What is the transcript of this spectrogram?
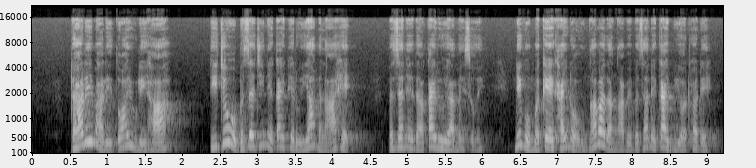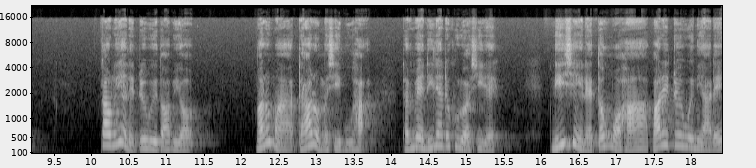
။ဓားလေးပါလေးသွားယူလေဟာ။ဒီကျိုးကိုပါဇက်ကြီးနဲ့ကိုက်ဖြတ်လို့ရမလားဟဲ့။ပါဇက်နဲ့သာကိုက်လို့ရမယ်ဆိုရင်နင့်ကိုမကယ်ခိုင်းတော့ဘူးငါဘာသာငါပဲပါဇက်နဲ့ကိုက်ပြီးတော့ထွက်တယ်။ ကောင်လေးကလည်းတွေးဝေသွားပြီးတော့ငါတို့မှာဓာတ်တော့မရှိဘူးဟာဒါပေမဲ့နီးလန်းတစ်ခုတော့ရှိတယ်နီးရှင်နဲ့သုံးမော်ဟာဘာတွေတွေးဝေနေရလဲ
